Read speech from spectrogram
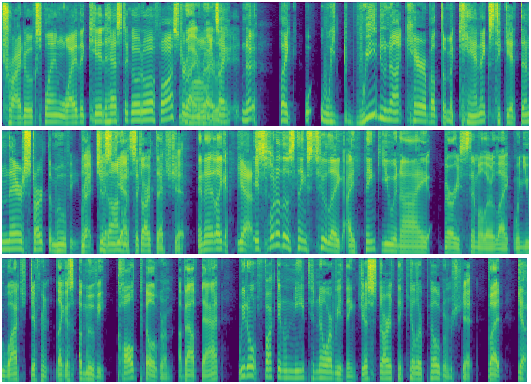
try to explain why the kid has to go to a foster Right, home. right, it's right. like, no, like, we we do not care about the mechanics to get them there. Start the movie. Like, right, just get on yeah, with the, start that shit. And it, like Yes. it's one of those things too. Like I think you and I very similar. Like when you watch different, like a movie called Pilgrim about that. We don't fucking need to know everything. Just start the Killer Pilgrim shit. But Yeah.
